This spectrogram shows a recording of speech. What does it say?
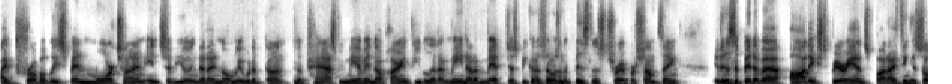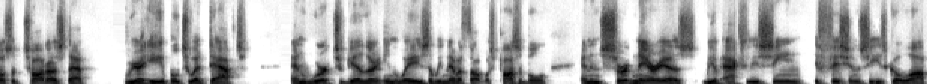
I probably spend more time interviewing than I normally would have done. In the past, we may have ended up hiring people that I may not have met just because I was on a business trip or something. It is a bit of an odd experience, but I think it's also taught us that we are able to adapt and work together in ways that we never thought was possible. And in certain areas, we have actually seen efficiencies go up.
